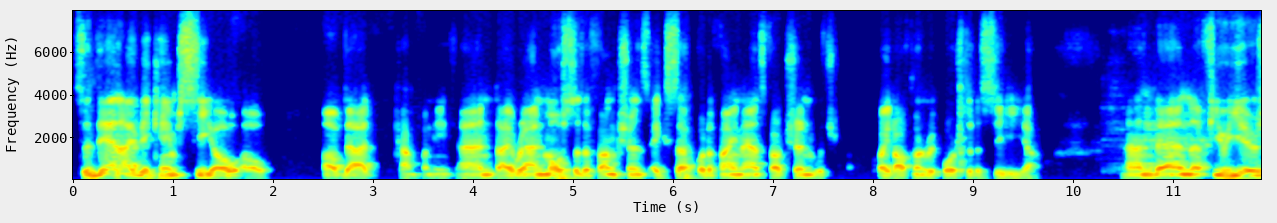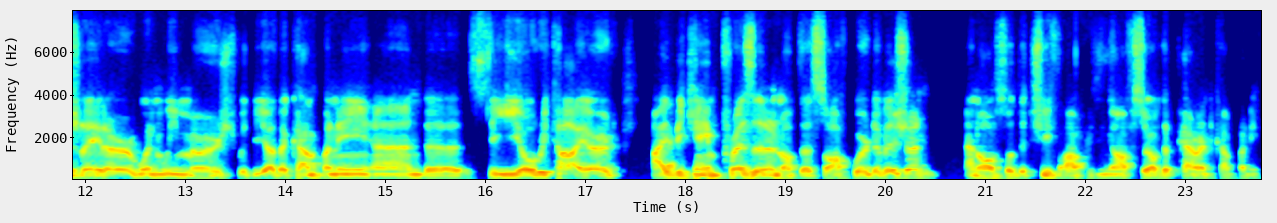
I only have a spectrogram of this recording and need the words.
So then I became COO of that company. And I ran most of the functions except for the finance function, which quite often reports to the CEO. And then a few years later, when we merged with the other company and the CEO retired, I became president of the software division and also the chief operating officer of the parent company.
